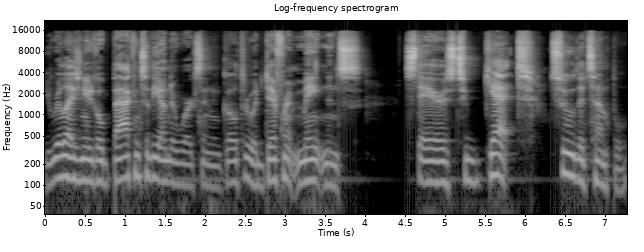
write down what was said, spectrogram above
you realize you need to go back into the underworks and go through a different maintenance stairs to get to the temple.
